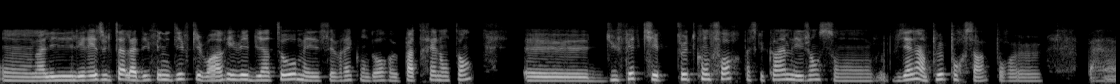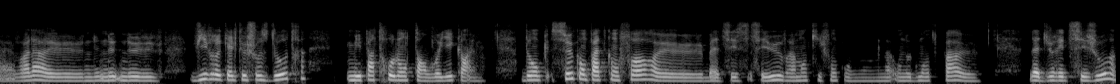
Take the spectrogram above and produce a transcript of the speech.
on a les, les, résultats, la définitive, qui vont arriver bientôt, mais c'est vrai qu'on dort euh, pas très longtemps. du fait qu'il y ait peu de confort, parce que quand même les gens sont, viennent un peu pour ça, pour ben, voilà, ne, vivre quelque chose d'autre mais pas trop longtemps, vous voyez quand même. Donc ceux qui n'ont pas de confort, euh, bah, c'est eux vraiment qui font qu'on n'augmente pas euh, la durée de séjour,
